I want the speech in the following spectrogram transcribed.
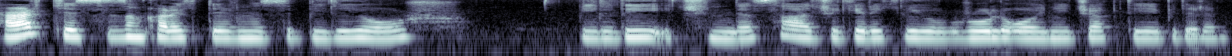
Herkes sizin karakterinizi biliyor. Bildiği için de sadece gerekli rolü oynayacak diyebilirim.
